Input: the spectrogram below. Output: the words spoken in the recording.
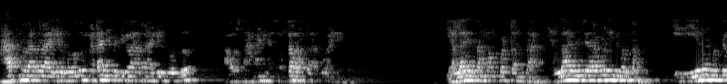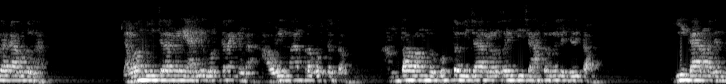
ಮಹಾತ್ಮರಾದ್ರೂ ಆಗಿರ್ಬೋದು, ಮಠಾಧಿಪತಿಗಳಾದ್ರೂ ಆಗಿರ್ಬೋದು, ಅವ್ರ ಸಾಮಾನ್ಯ ಸಂಸಾರಸ್ಥರಾದ್ರೂ ಆಗಿರ್ಬೋದು. ಎಲ್ಲರಿಗೆ ಸಂಬಂಧಪಟ್ಟಂತ ಎಲ್ಲಾ ವಿಚಾರಗಳು ಇಲ್ಲಿ ಬರ್ತಾವ. ಇಲ್ಲಿ ಏನು ಮುಚ್ಚಿಡಕ್ಕಾಗುದಿಲ್ಲ. ಕೆಲವೊಂದು ವಿಚಾರಗಳು ಯಾರಿಗೂ ಗೊತ್ತಿರಂಗಿಲ್ಲ, ಅವ್ರಿಗೆ ಮಾತ್ರ ಗೊತ್ತಿರ್ತಾವ. ಅಂತ ಒಂದು ಗುಪ್ತ ವಿಚಾರಗಳು ಸಹಿತ ಈ ಶಾಸ್ತ್ರದಲ್ಲಿ ತಿಳಿತಾವ. ಈ ಕಾರಣದಿಂದ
